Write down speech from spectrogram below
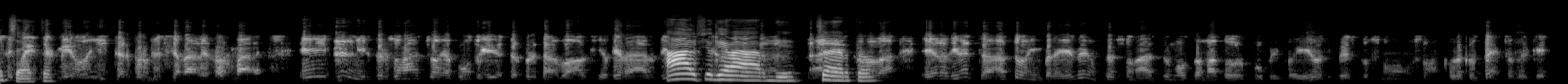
Eh, seguendo certo. il mio iter professionale normale e il personaggio appunto che io interpretavo Alfio Gherardi Alfio Gherardi, Ah, certo. eccolo là, era diventato in breve un personaggio molto amato dal pubblico io di questo sono, sono ancora contento perché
